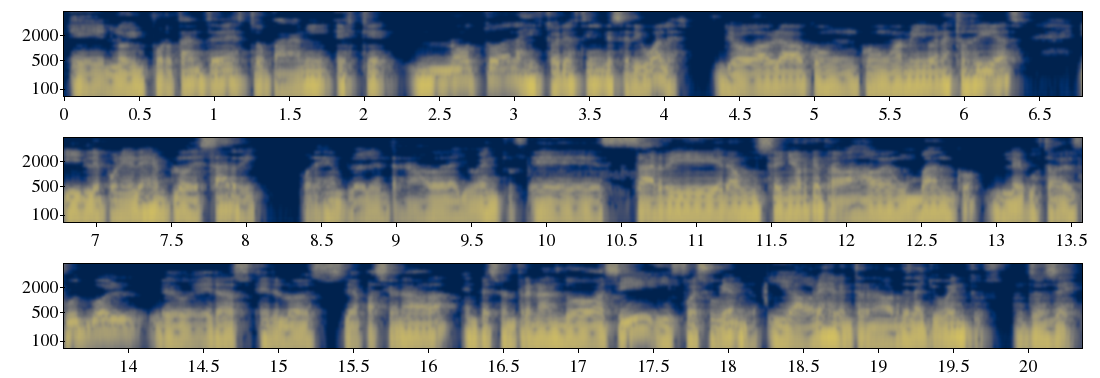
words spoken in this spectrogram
eh, lo importante de esto para mí es que no todas las historias tienen que ser iguales. Yo hablaba con, con un amigo en estos días y le ponía el ejemplo de Sarri, por ejemplo, el entrenador de la Juventus. Eh, Sarri era un señor que trabajaba en un banco, le gustaba el fútbol, le, era, le apasionaba, empezó entrenando así y fue subiendo. Y ahora es el entrenador de la Juventus. Entonces,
